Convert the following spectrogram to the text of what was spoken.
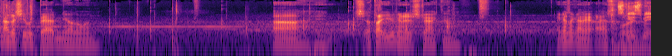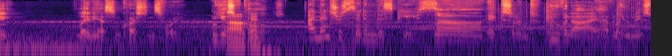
Not that she looked bad in the other one. Uh, I thought you were gonna distract him. I guess I gotta ask for Excuse it. me. Lady has some questions for you. Yes, Oh, of okay. course. I'm interested in this piece. Ah, excellent. You've an eye, haven't you, miss?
